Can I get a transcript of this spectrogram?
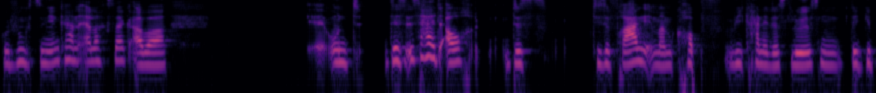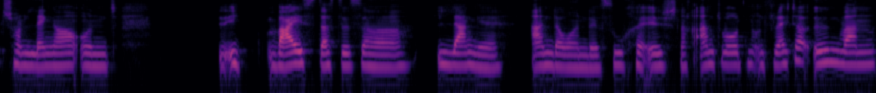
gut funktionieren kann, ehrlich gesagt. Aber und das ist halt auch das diese Frage in meinem Kopf, wie kann ich das lösen, die gibt es schon länger und ich weiß, dass das eine lange andauernde Suche ist nach Antworten und vielleicht auch irgendwann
